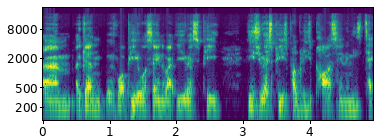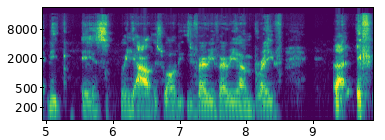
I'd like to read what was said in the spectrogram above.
Um, again, with what Peter was saying about USP, his USP is probably his passing and his technique is really out of this world. He's very, very um, brave. Like if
